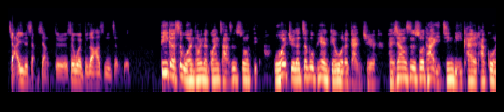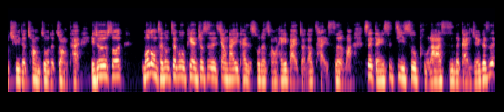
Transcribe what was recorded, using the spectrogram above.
假意的想象，对不对？所以我也不知道他是不是真的。第一个是我很同意的观察是说，我会觉得这部片给我的感觉很像是说他已经离开了他过去的创作的状态，也就是说。某种程度，这部片就是像他一开始说的，从黑白转到彩色嘛，所以等于是技术普拉斯的感觉。可是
